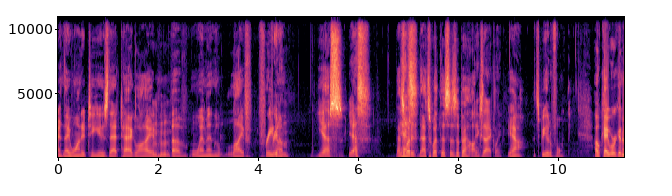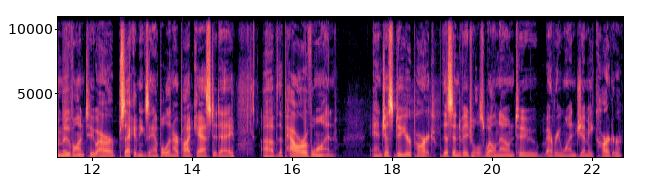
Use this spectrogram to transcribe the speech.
and they wanted to use that tagline mm-hmm. of women, life, freedom, Freedom. yes, Yes. That's what it, that's what this is about. Exactly. Yeah, it's beautiful. Okay, we're going to move on to our second example in our podcast today of the power of one. And just do your part. This individual is well known to everyone, Jimmy Carter.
